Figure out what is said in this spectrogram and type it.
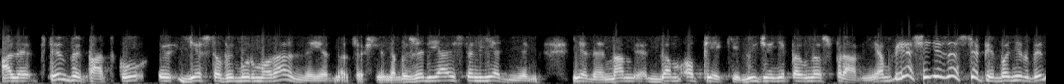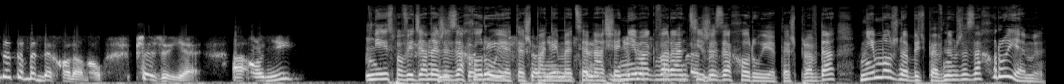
Ale w tym wypadku y, jest to wybór moralny jednocześnie. No bo jeżeli ja jestem jednym, jeden, mam dom opieki, ludzie niepełnosprawni, ja mówię, ja się nie zaszczepię, bo nie lubię, no to będę chorował, przeżyję. A oni Nie jest powiedziane, że nie zachoruje jest- też, nie panie jest- mecenasie. nie Nie ma gwarancji, że zachoruje też, prawda? Nie można być pewnym, że zachorujemy.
